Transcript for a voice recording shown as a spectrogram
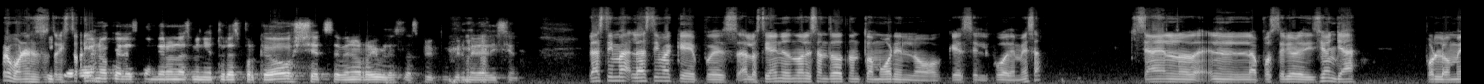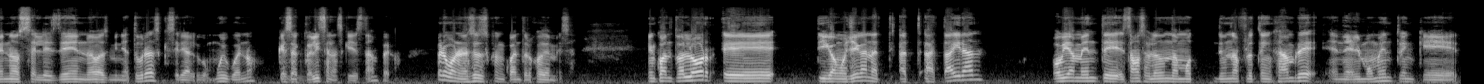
Pero bueno, esa es otra historia. Bueno que les cambiaron las miniaturas porque oh shit, se ven horribles las primera edición. lástima, lástima que pues a los tiránidos no les han dado tanto amor en lo que es el juego de mesa. Quizá en, la posterior edición ya por lo menos se les den nuevas miniaturas, que sería algo muy bueno, que se actualizan las que ya están, pero pero bueno, eso es en cuanto al juego de mesa. En cuanto al lore, eh, digamos, llegan a, a, Tyran, obviamente estamos hablando de una, de una flota enjambre en el momento en que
